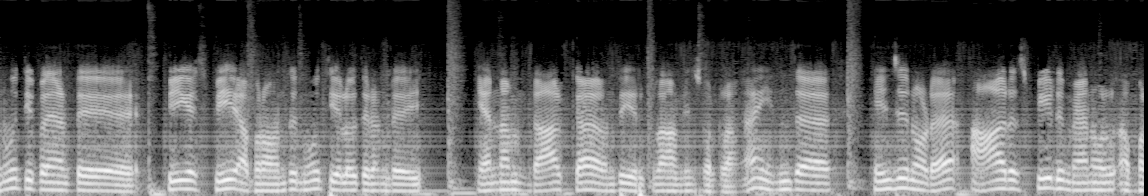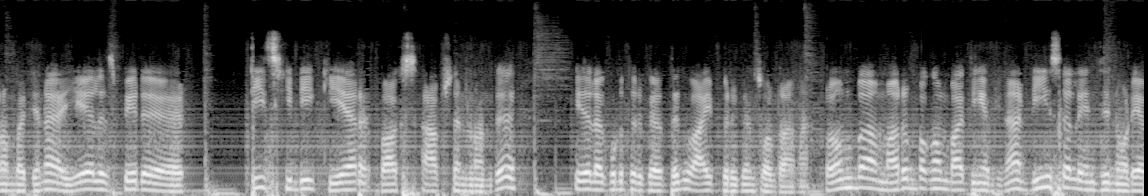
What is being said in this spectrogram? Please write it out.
நூற்றி பதினெட்டு பிஹெச்பி அப்புறம் வந்து நூற்றி எழுபத்தி ரெண்டு என்எம் டார்க்காக வந்து இருக்கலாம் அப்படின்னு சொல்கிறாங்க இந்த என்ஜினோட ஆறு ஸ்பீடு மேனுவல் அப்புறம் பார்த்தீங்கன்னா ஏழு speed DCT gear box option வந்து இதில் கொடுத்துருக்கிறதுக்கு வாய்ப்பு இருக்குன்னு சொல்கிறாங்க ரொம்ப மறுபக்கம் பார்த்தீங்க அப்படின்னா டீசல் என்ஜினுடைய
